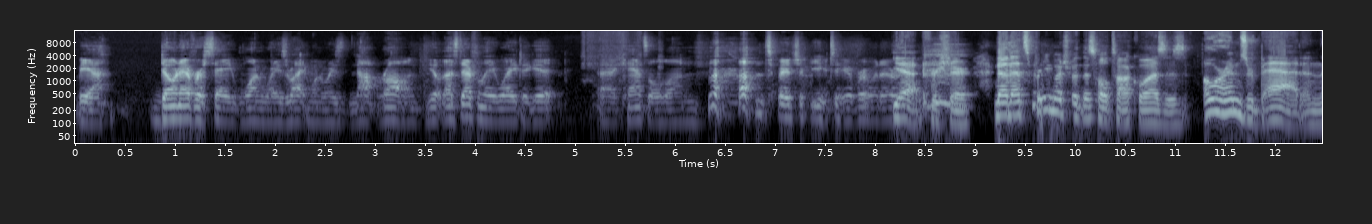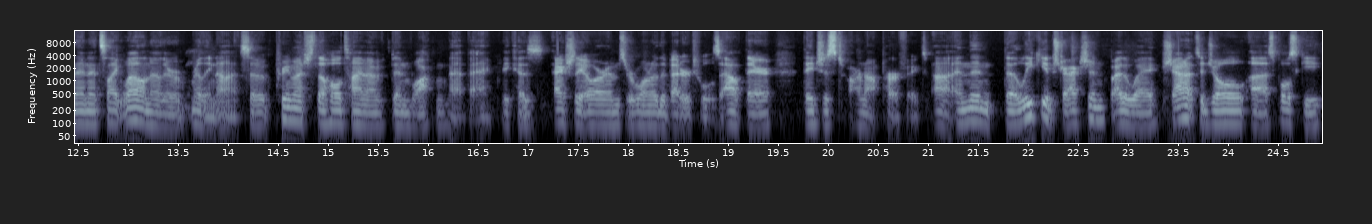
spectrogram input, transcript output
but yeah, don't ever say one way is right and one way is not wrong. You know, that's definitely a way to get uh, canceled on on Twitch or YouTube or whatever. Yeah, for sure. No, that's pretty much what this whole talk was: is ORMs are bad, and then it's like, well, no, they're really not. So pretty much the whole time I've been walking that back because actually ORMs are one of the better tools out there. They just are not perfect. Uh, and then the leaky abstraction, by the way, shout out to Joel uh, Spolsky,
